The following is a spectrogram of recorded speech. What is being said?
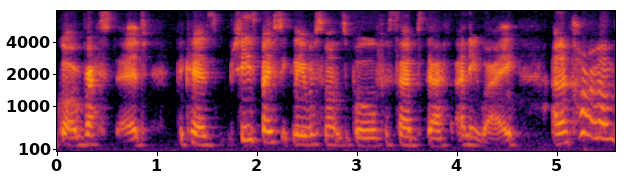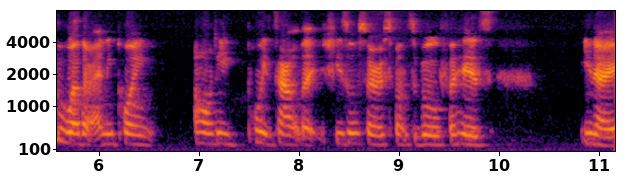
got arrested because she's basically responsible for Seb's death anyway. And I can't remember whether at any point Aadi points out that she's also responsible for his, you know,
